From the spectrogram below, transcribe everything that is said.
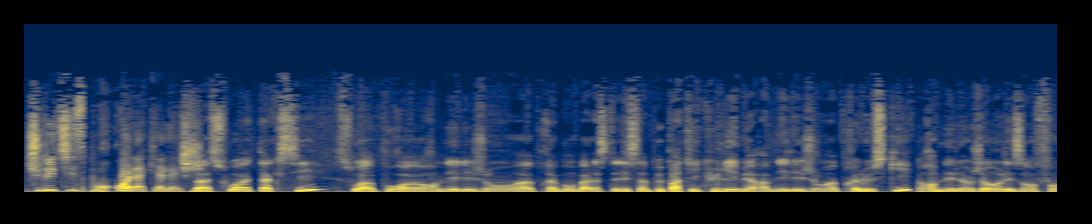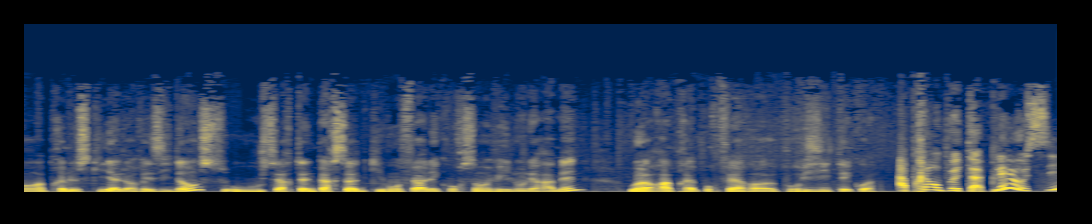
Tu l'utilises pourquoi la calèche? Bah, Soit taxi, soit pour euh, ramener les gens après, bon bah là cette année c'est un peu particulier, mais ramener les gens après le ski, ramener les gens, les enfants après le ski à leur résidence, ou certaines personnes qui vont faire les courses en ville, on les ramène, ou alors après pour faire, euh, pour visiter quoi. Après on peut t'appeler aussi?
